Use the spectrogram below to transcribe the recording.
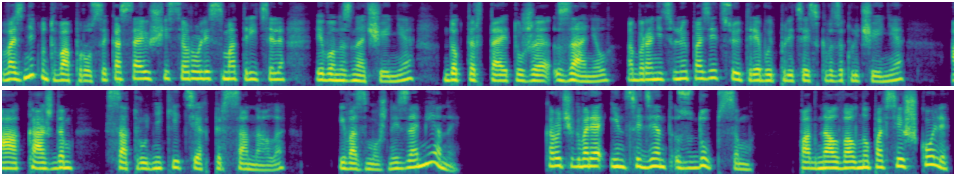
Возникнут вопросы, касающиеся роли смотрителя, его назначения. Доктор Тайт уже занял оборонительную позицию и требует полицейского заключения о каждом сотруднике техперсонала и возможной замены. Короче говоря, инцидент с Дубсом погнал волну по всей школе,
